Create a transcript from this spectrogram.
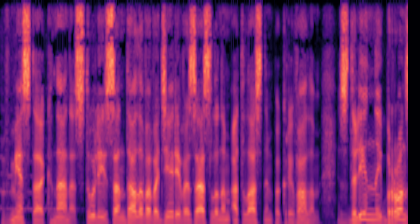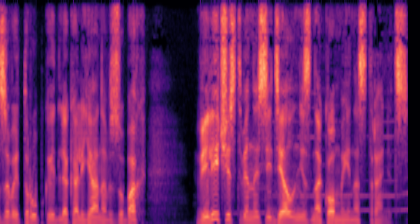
вместо окна на стуле из сандалового дерева, засланном атласным покрывалом, с длинной бронзовой трубкой для кальяна в зубах, величественно сидел незнакомый иностранец.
